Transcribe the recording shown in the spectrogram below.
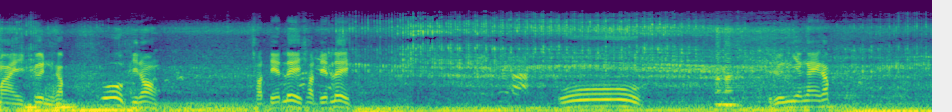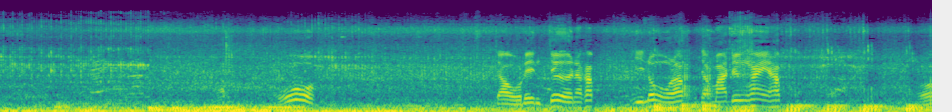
ไม่ขึ้นครับ โอ้พี่น้องช็อตเด็ดเลยช็อตเด็ดเลยโอ้ดึงยังไงครับ โอ้ เจ้าเรนเจอร์นะครับอีโน่ครับจะมาดึงให้ครับ โอ้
